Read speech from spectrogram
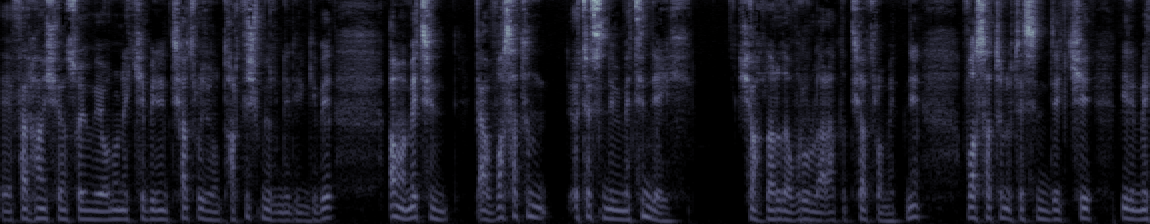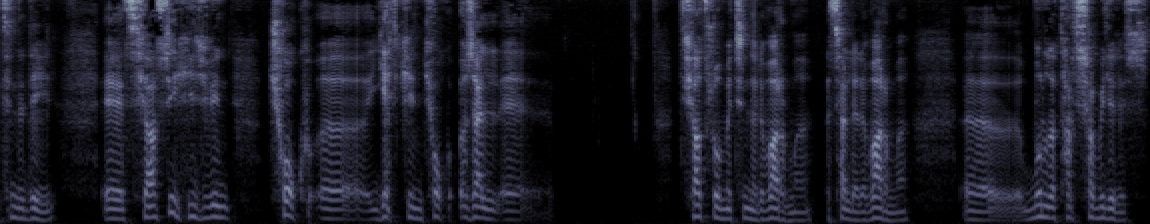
e, Ferhan Şensoy'un ve onun ekibinin tiyatroculuğunu tartışmıyorum dediğim gibi ama metin ya vasatın ötesinde bir metin değil. Şahları da vururlar adlı tiyatro metni. Vasatın ötesindeki bir metinde değil. E, siyasi hicvin çok e, yetkin, çok özel e, tiyatro metinleri var mı, eserleri var mı? E, bunu da tartışabiliriz.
